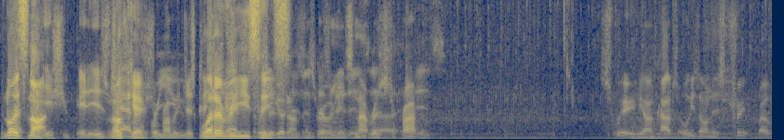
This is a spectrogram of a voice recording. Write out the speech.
No, it's That's the not. issue. It is Okay. registered properly. Whatever he guys- when you says. go down road, it's not registered properly. Uh, Swear, y'all cops always on this trip, bro.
